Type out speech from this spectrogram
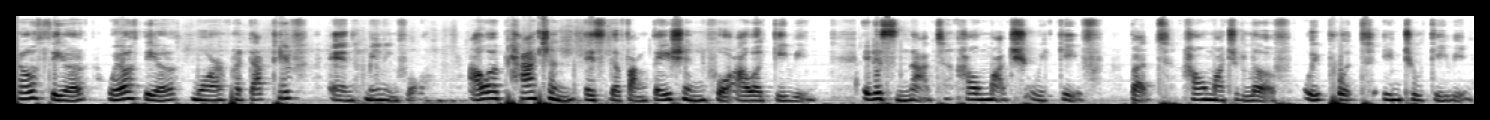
healthier, wealthier, more productive, and meaningful. Our passion is the foundation for our giving. It is not how much we give, but how much love we put into giving.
